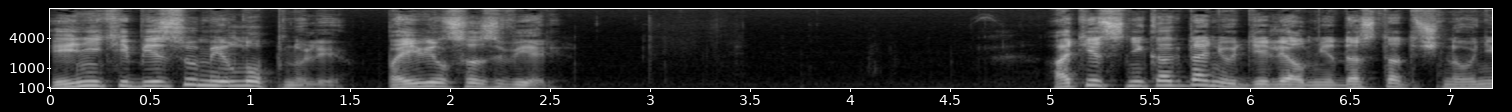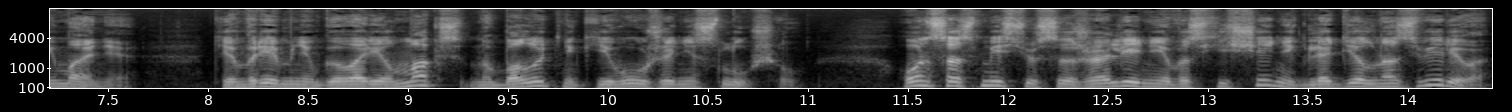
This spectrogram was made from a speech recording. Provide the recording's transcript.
И нити безумия лопнули, появился зверь. Отец никогда не уделял мне достаточного внимания. Тем временем говорил Макс, но болотник его уже не слушал. Он со смесью сожаления и восхищения глядел на Зверева,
